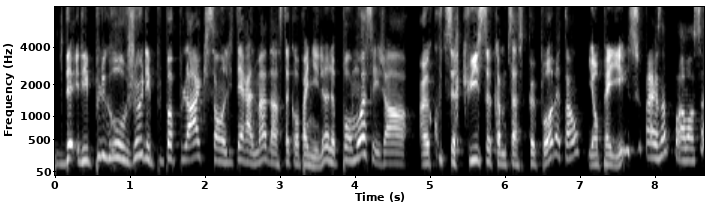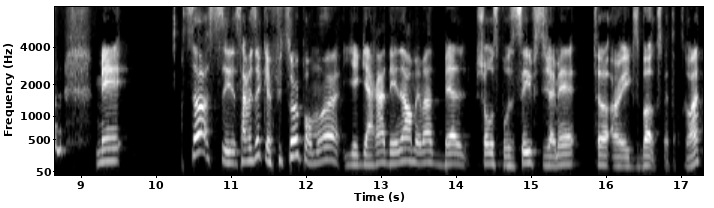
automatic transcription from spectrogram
des plus gros jeux, des plus populaires qui sont littéralement dans cette compagnie-là. Pour moi, c'est genre un coup de circuit, ça, comme ça se peut pas, mettons. Ils ont payé, par exemple, pour avoir ça. Mais ça, c'est, ça veut dire que le futur, pour moi, il est garant d'énormément de belles choses positives si jamais t'as un Xbox, mettons, tu vois.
